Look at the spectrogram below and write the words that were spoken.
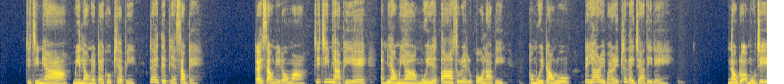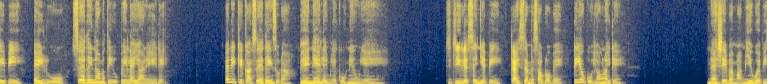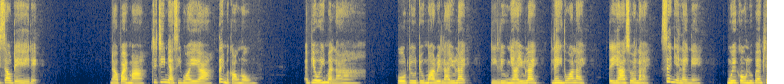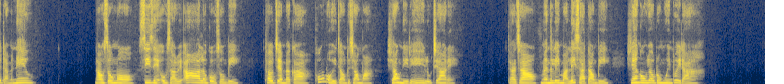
။ကြီးကြီးမြမီးလောင်တဲ့တိုက်ကိုဖျက်ပြီးတိုက်အစ်စ်ပြန်ဆောက်တယ်။တိုက်ဆောင်နေတော့မှကြီးကြီးမြအဖေရဲ့အမြောင်မရအောင်မွေးတဲ့သားဆိုတဲ့လူပေါ်လာပြီးအမွေတောင်းလို့တရားတွေဘာတွေဖြစ်လိုက်ကြသေးတယ်။နောက်တော့အမှုကြည့်အေးပြီးအဲ့လူကိုဆယ်သိန်းလားမသိဘူးပေးလိုက်ရတယ်တဲ့။အဲ့ဒီခေတ်ကဆယ်သိန်းဆိုတာဘယ်နဲလိမ့်မလဲကိုနှင်းဦးရဲ့။ကြီးကြီးလည်းစိတ်ညစ်ပြီးတိုက်ဆက်မဆောက်တော့ပဲ တရုတ်ကိုရောင်းလိုက်တယ်။နန်းရှိဘက်မှာမြေဝယ်ပြီးစောက်တယ်တဲ့နောက်ပိုင်းမှာကြီးကြီးမြစီးပွားရေးကတိတ်မကောင်းတော့ဘူးအပြိုကြီးမလားဟိုတူတူမတွေလာယူလိုက်ဒီလူညာယူလိုက်လိန်သွားလိုက်တရားဆွဲလိုက်စစ်ညစ်လိုက်နဲ့ငွေကုန်လူပန်းဖြစ်တာမနေဘူးနောက်ဆုံးတော့စီးစိမ်ဥစ္စာတွေအားလုံးကုန်ဆုံးပြီးထောက်ကျက်ဘက်ကဖုံးတော်ကြီးကြောင်တစ်ချောင်းမှာရောက်နေတယ်လို့ကြားတယ် ဒါကြောင့်မန္တလေးမှာလိပ်စာတောင်းပြီးရန်ကုန်ရောက်တော့ဝင်တွေ့တာ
